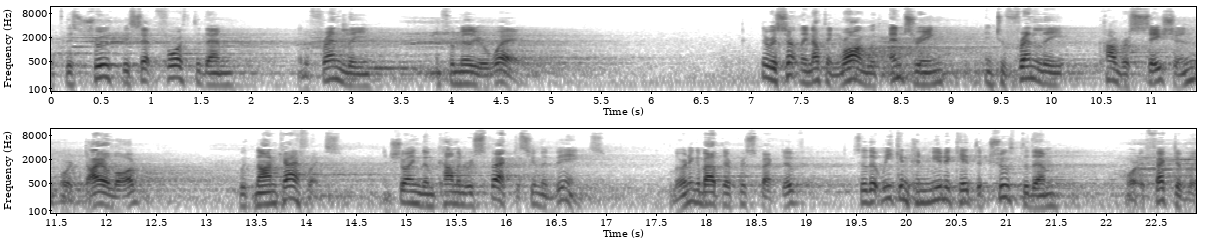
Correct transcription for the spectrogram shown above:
if this truth be set forth to them in a friendly and familiar way. There is certainly nothing wrong with entering into friendly conversation or dialogue with non Catholics and showing them common respect as human beings, learning about their perspective so that we can communicate the truth to them more effectively.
